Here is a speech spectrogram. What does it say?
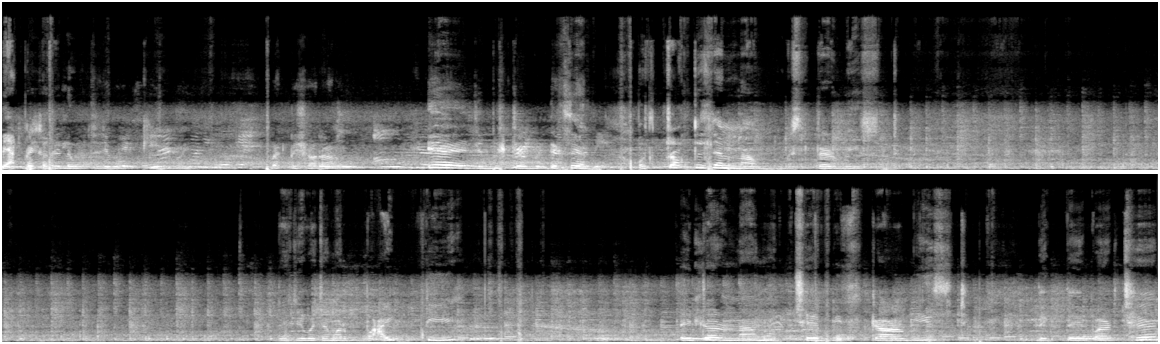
কি ব্যাগটা এই যে মিস্টার দেখছেন? ও চকলেটের নাম মিস্টার বিস্ট। আমার বাইকটি। এটার নাম হচ্ছে মিস্টার বিস্ট। দেখতে পাচ্ছেন?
